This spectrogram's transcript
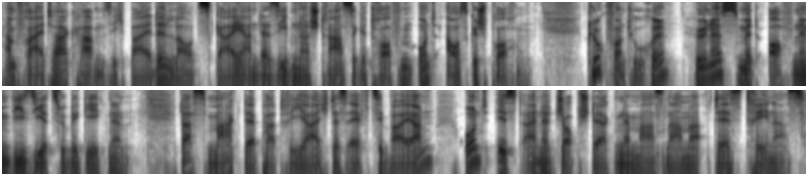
Am Freitag haben sich beide laut Sky an der Siebener Straße getroffen und ausgesprochen. Klug von Tuchel, Hönes mit offenem Visier zu begegnen. Das mag der Patriarch des FC Bayern und ist eine jobstärkende Maßnahme des Trainers.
